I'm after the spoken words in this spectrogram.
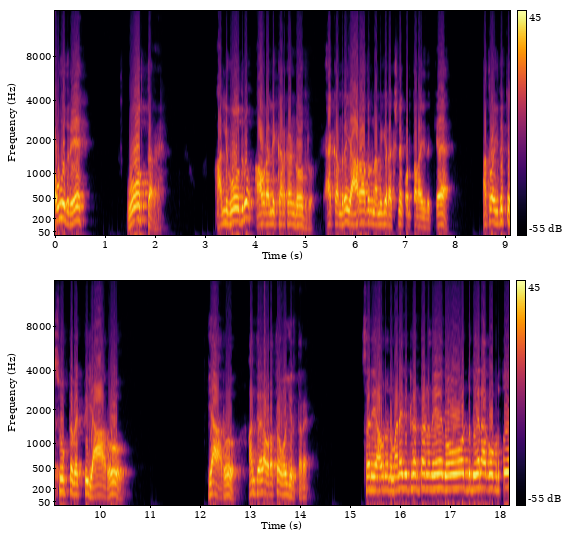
ಹೌದ್ರಿ, ಹೋಗ್ತಾರೆ. ಅಲ್ಲಿಗೆ ಹೋದ್ರು, ಅವ್ರು ಅಲ್ಲಿ ಕರ್ಕೊಂಡು ಹೋದ್ರು. ಯಾಕಂದ್ರೆ ಯಾರಾದ್ರೂ ನಮಗೆ ರಕ್ಷಣೆ ಕೊಡ್ತಾರ ಇದಕ್ಕೆ? ಅಥವಾ ಇದಕ್ಕೆ ಸೂಕ್ತ ವ್ಯಕ್ತಿ ಯಾರು? ಯಾರು? ಅಂತೇಳಿ ಅವ್ರ ಹತ್ರ ಹೋಗಿರ್ತಾರೆ. ಸರಿ, ಅವ್ರನ್ನ ಮನೆಗೆ ಇಟ್ಕೊಂತಾಳೆ ದೊಡ್ಡದು ಏನಾಗೋಗ್ಬಿಡ್ತು?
